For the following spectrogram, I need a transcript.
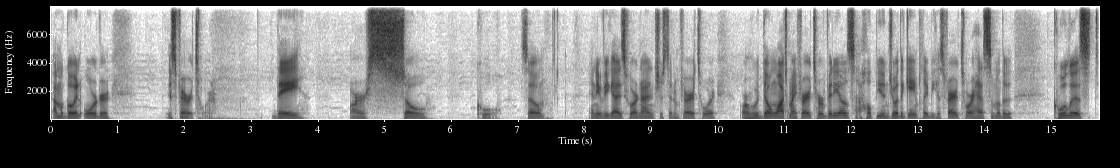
I'm going to go in order, is Ferritor. They are so cool. So, any of you guys who are not interested in Ferritor or who don't watch my Ferritor videos, I hope you enjoy the gameplay because Ferritor has some of the coolest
